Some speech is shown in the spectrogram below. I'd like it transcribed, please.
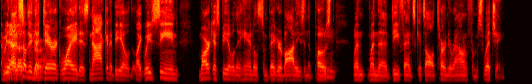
I mean, Yeah, that's, that's something true. that Derrick White is not going to be able to, like we've seen Marcus be able to handle some bigger bodies in the post Mhm. when when the defense gets all turned around from switching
